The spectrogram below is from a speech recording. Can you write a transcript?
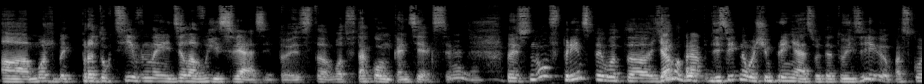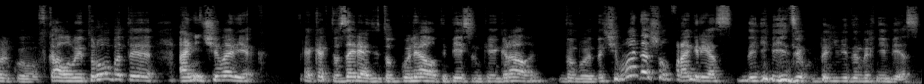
а, может быть, продуктивные деловые связи. То есть а, вот в таком контексте. Да. То есть, ну, в принципе, вот а, я Это могу правда. действительно очень принять вот эту идею, поскольку вкалывает роботы, а не человек. Я как-то в заряде тут гулял, эта песенка играла. Думаю, до чего дошел прогресс? До невидим, до невиданных небес.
